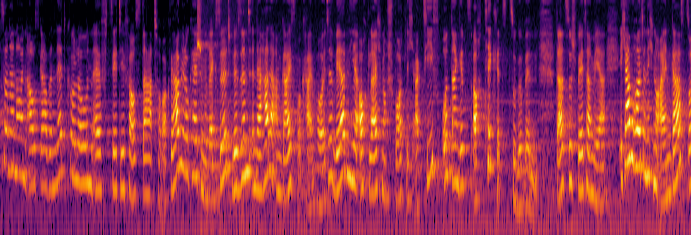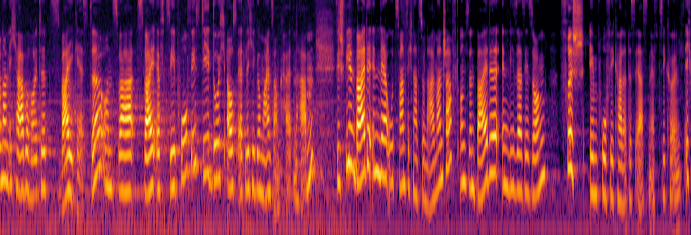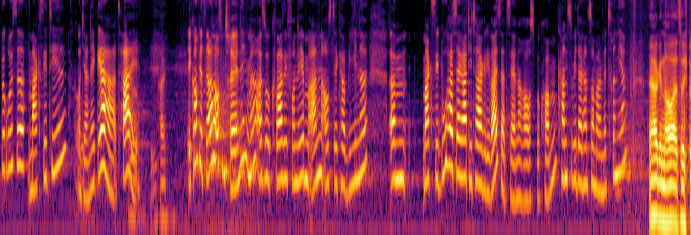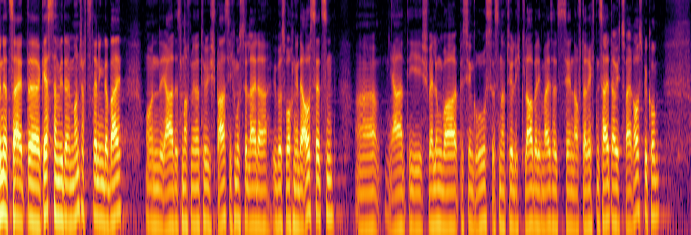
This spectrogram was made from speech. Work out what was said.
zu einer neuen Ausgabe Net Cologne FCTV Star Talk. Wir haben die Location gewechselt. Wir sind in der Halle am Geisbockheim heute, werden hier auch gleich noch sportlich aktiv und dann gibt es auch Tickets zu gewinnen. Dazu später mehr. Ich habe heute nicht nur einen Gast, sondern ich habe heute zwei Gäste und zwar zwei FC-Profis, die durchaus etliche Gemeinsamkeiten haben. Sie spielen beide in der U20-Nationalmannschaft und sind beide in dieser Saison frisch im Profikader des ersten FC Köln. Ich begrüße Maxi Thiel und Janik Gerhardt. Hi. Hi. Ihr kommt jetzt gerade aus dem Training, ne? also quasi von nebenan aus der Kabine. Ähm, Maxi, du hast ja gerade die Tage die Weisheitszähne rausbekommen. Kannst du wieder ganz normal mittrainieren? Ja, genau. Also ich bin jetzt seit äh, gestern wieder im Mannschaftstraining dabei. Und ja, das macht mir natürlich Spaß. Ich musste leider übers Wochenende aussetzen. Äh, ja, die Schwellung war ein bisschen groß. Das ist natürlich klar bei den Weisheitszähnen. Auf der rechten Seite habe ich zwei rausbekommen.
